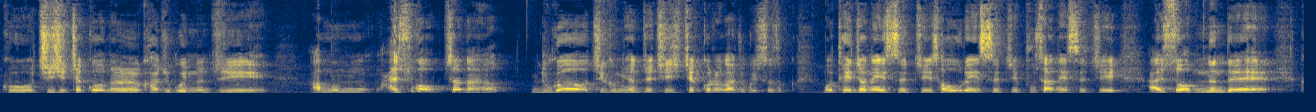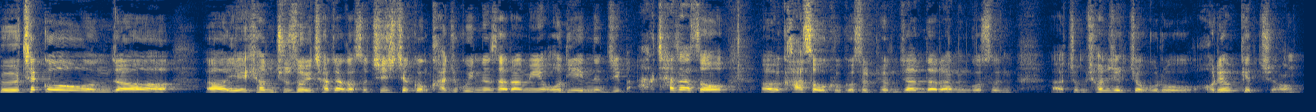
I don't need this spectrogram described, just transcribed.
그 지시 채권을 가지고 있는지 아무 알 수가 없잖아요. 누가 지금 현재 지시 채권을 가지고 있어서 뭐 대전에 있을지 서울에 있을지 부산에 있을지 알 수 없는데 그 채권자의 현 주소에 찾아가서 지시 채권 가지고 있는 사람이 어디에 있는지 막 찾아서 어, 가서 그것을 변제한다라는 것은 아, 좀 현실적으로 어렵겠죠.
